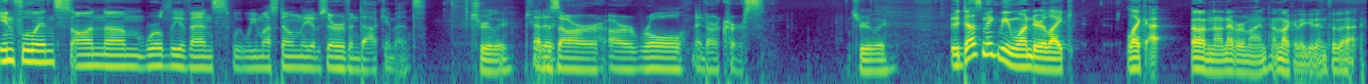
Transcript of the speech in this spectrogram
influence on um, worldly events. We, we, must only observe and document. Truly, truly, that is our our role and our curse. Truly, it does make me wonder. Like, like, I, oh no, never mind. I'm not going to get into that.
